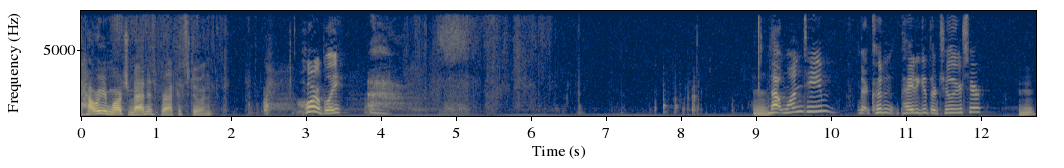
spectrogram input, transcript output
How are your March Madness brackets doing? Horribly. That one team that couldn't pay to get their cheerleaders here Mhm.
